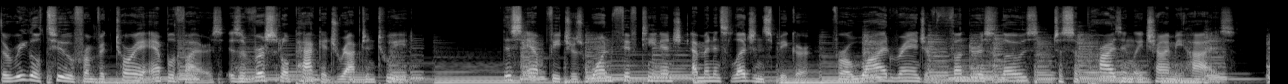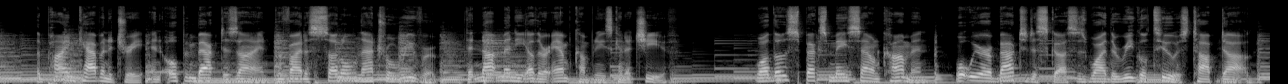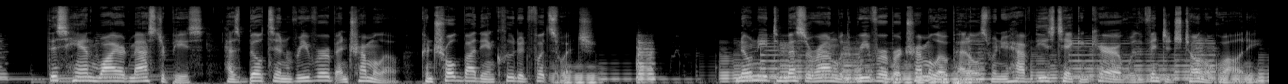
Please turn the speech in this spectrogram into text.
The Regal 2 from Victoria Amplifiers is a versatile package wrapped in tweed. This amp features one 15-inch Eminence Legend speaker for a wide range of thunderous lows to surprisingly chimey highs. The pine cabinetry and open back design provide a subtle natural reverb that not many other amp companies can achieve. While those specs may sound common, what we are about to discuss is why the Regal 2 is top dog. This hand-wired masterpiece has built-in reverb and tremolo, controlled by the included foot switch. No need to mess around with reverb or tremolo pedals when you have these taken care of with vintage tonal quality.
